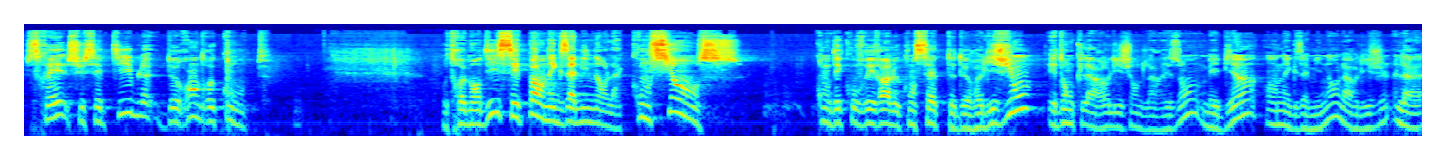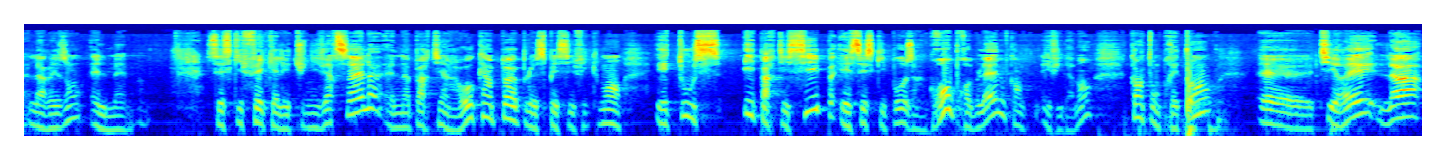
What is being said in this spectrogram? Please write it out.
serait susceptible de rendre compte. Autrement dit, c'est pas en examinant la conscience qu'on découvrira le concept de religion et donc la religion de la raison, mais bien en examinant la, raison elle-même. C'est ce qui fait qu'elle est universelle, elle n'appartient à aucun peuple spécifiquement et tous y participe, et c'est ce qui pose un gros problème, évidemment, quand on prétend euh, tirer la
